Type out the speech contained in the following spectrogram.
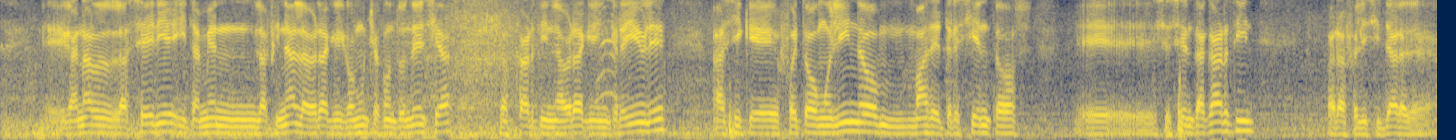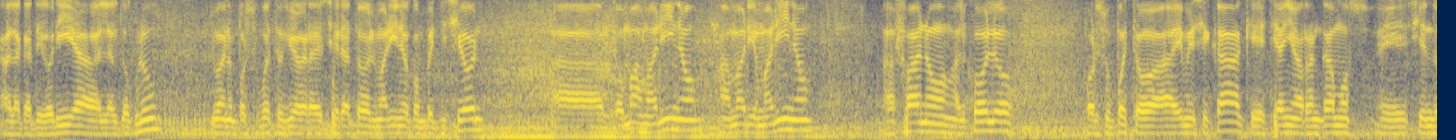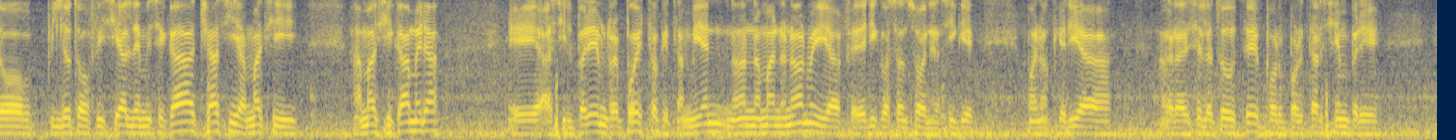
eh, ganar la serie y también la final, la verdad que con mucha contundencia. Los karting, la verdad que increíble. Así que fue todo muy lindo, más de 360 karting para felicitar a la categoría, al autoclub. Y bueno, por supuesto quiero agradecer a todo el Marino Competición, a Tomás Marino, a Mario Marino, a Fano, al Colo, por supuesto a MSK, que este año arrancamos eh, siendo piloto oficial de MSK, chasis, a Maxi, a Maxi Cámara, eh, a Silperem Repuesto, que también nos dan una mano enorme, y a Federico Sansone. Así que, bueno, quería agradecerle a todos ustedes por, por estar siempre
